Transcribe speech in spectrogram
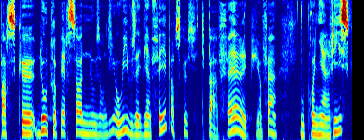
Parce que d'autres personnes nous ont dit, oh oui, vous avez bien fait, parce que c'était pas à faire. Et puis enfin, vous preniez un risque,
